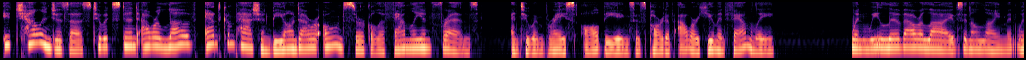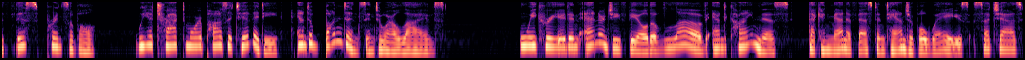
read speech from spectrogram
It challenges us to extend our love and compassion beyond our own circle of family and friends and to embrace all beings as part of our human family. When we live our lives in alignment with this principle, we attract more positivity and abundance into our lives. We create an energy field of love and kindness that can manifest in tangible ways, such as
